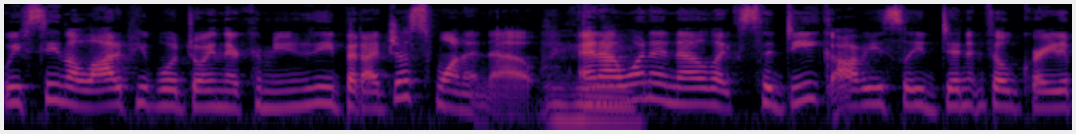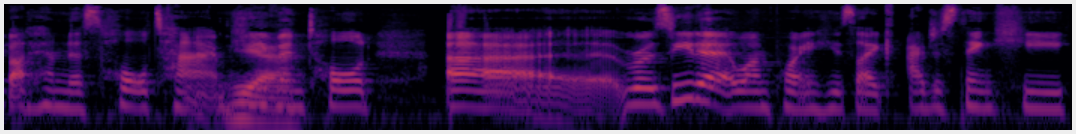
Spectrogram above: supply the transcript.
we've seen a lot of people join their community, but I just want to know. Mm-hmm. And I want to know, like, Siddiq obviously didn't feel great about him this whole time. He even told uh, Rosita at one point, he's like, I just think he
